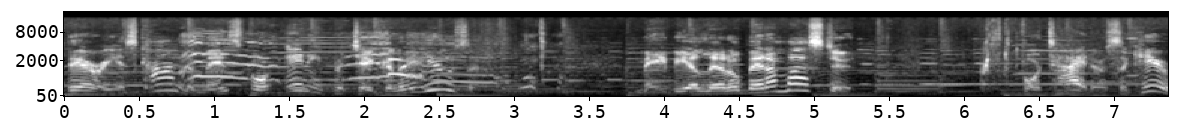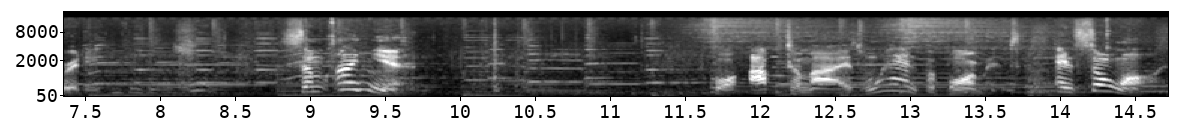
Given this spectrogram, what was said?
various condiments for any particular user. Maybe a little bit of mustard for tighter security. Some onion for optimized WAN performance, and so on.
